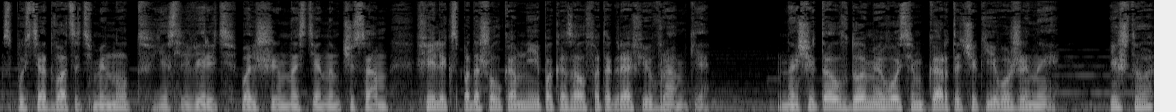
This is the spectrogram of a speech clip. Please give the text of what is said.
Спустя 20 минут, если верить большим настенным часам, Феликс подошел ко мне и показал фотографию в рамке. Насчитал в доме восемь карточек его жены. «И что?»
